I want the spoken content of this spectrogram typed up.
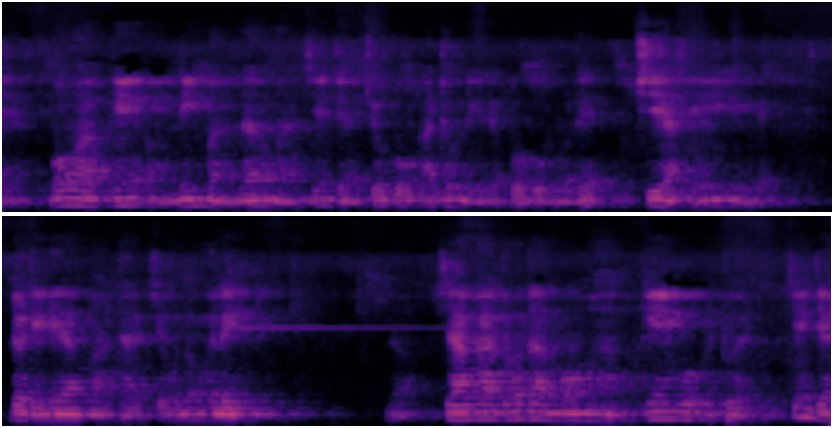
တယ်မောဟကင်းအောင်နိမန်လမ်းမှာကျင့်ကြံကြိုးကိုအားထုတ်နေတဲ့ပုဂ္ဂိုလ်တော်လည်းဖြစ်ရတယ်တဲ့တို့ဒီနေရာမှာဒါကြုံ လုံးကလေးနော်ယာဂဒေါသမောဟကင်းဖို့အတွက်ကျင့်ကြံ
